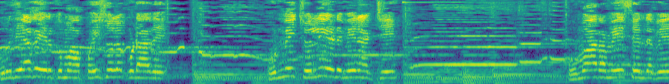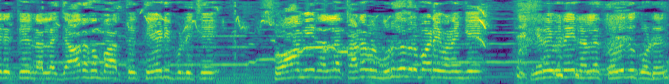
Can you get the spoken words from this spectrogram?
உறுதியாக இருக்குமா? பொய் சொல்லக்கூடாது. உண்மை சொல்லி எடு மீனாட்சி. உமா ரமேஷ் என்ற பேருக்கு நல்ல ஜாதகம் பார்த்து தேடி பிடிச்சு சுவாமி நல்ல கடவுள் முருகபெருமானை வணங்கி இறைவனை நல்ல தொழுது கொடு.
